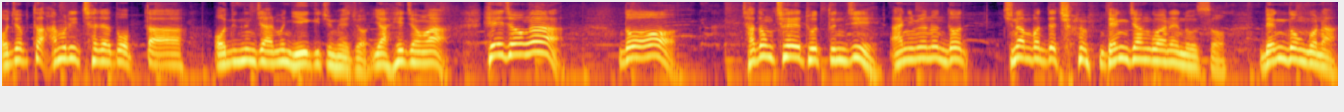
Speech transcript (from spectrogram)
어제부터 아무리 찾아도 없다. 어디 있는지 알면 얘기 좀 해줘. 야, 혜정아. 혜정아! 너 자동차에 뒀든지 아니면은 너 지난번 때처럼 냉장고 안에 넣었어. 냉동고나.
